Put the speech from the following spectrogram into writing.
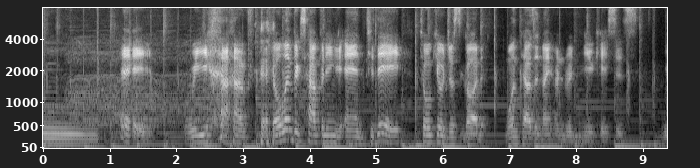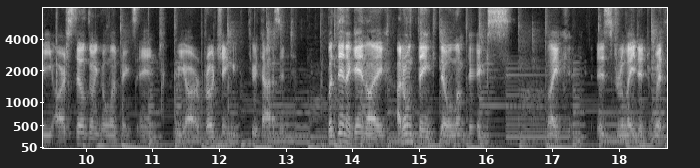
Ooh. Hey, we have the Olympics happening, and today Tokyo just got 1,900 new cases. We are still doing the Olympics, and we are approaching 2,000. But then again, like I don't think the Olympics, like, is related with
